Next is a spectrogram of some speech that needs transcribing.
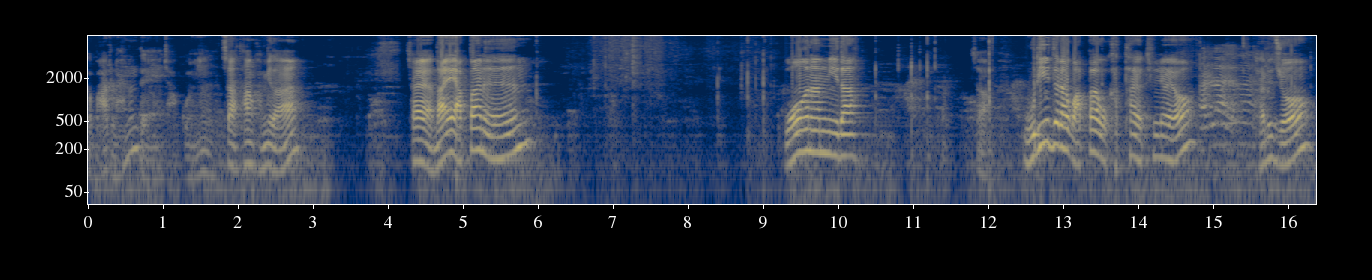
내가 말을 하는데 자꾸. 자, 다음 갑니다. 자, 나의 아빠는 원합니다. 자, 우리들하고 아빠하고 같아요, 틀려요? 달라요. 다르죠?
